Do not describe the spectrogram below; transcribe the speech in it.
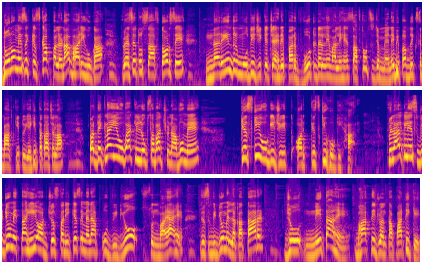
दोनों में से किसका पलड़ा भारी होगा? वैसे तो साफ़ तौर से नरेंद्र मोदी जी के चेहरे पर वोट डलने वाले हैं। साफ़ तौर से जब मैंने भी पब्लिक से बात की तो यही पता चला। पर देखना यह होगा कि लोकसभा चुनावों में किसकी होगी जीत और किसकी होगी हार। फ़िलहाल के लिए इस वीडियो में इतना ही और जिस तरीके से मैंने आपको वीडियो सुनवाया है, जिस वीडियो में लगातार जो नेता हैं भारतीय जनता पार्टी के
